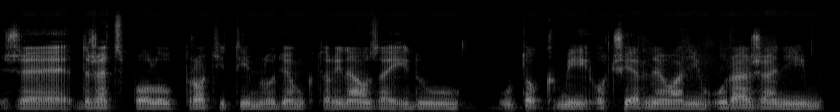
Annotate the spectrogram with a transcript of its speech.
že držať spolu proti tým ľuďom, ktorí naozaj idú útokmi, očierňovaním, urážaním,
